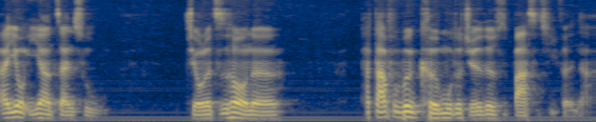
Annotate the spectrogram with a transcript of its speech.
他用一样战术，久了之后呢，他大部分科目都觉得都是八十几分啊。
